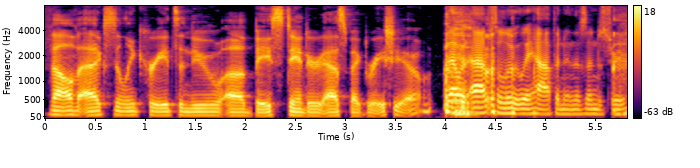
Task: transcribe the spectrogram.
Valve accidentally creates a new uh, base standard aspect ratio. That would absolutely happen in this industry.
